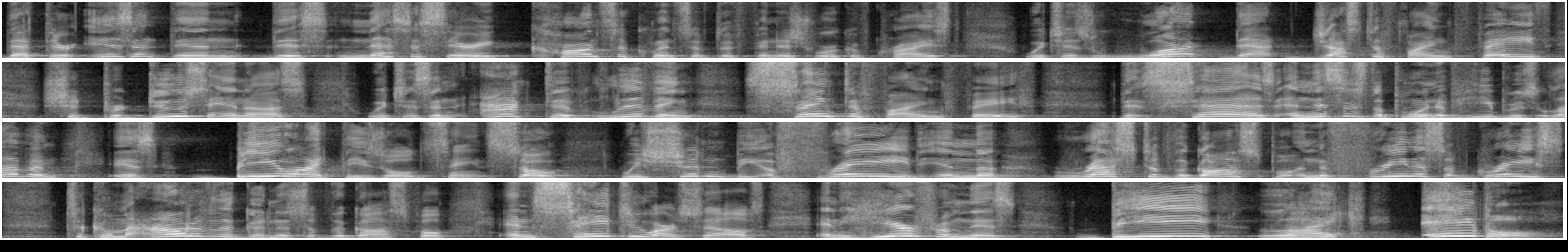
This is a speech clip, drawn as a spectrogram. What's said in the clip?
that there isn't then this necessary consequence of the finished work of Christ, which is what that justifying faith should produce in us, which is an active, living, sanctifying faith that says, and this is the point of Hebrews 11, is be like these old saints. So we shouldn't be afraid in the rest of the gospel, in the freeness of grace, to come out of the goodness of the gospel and say to ourselves and hear from this, be like Abel.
